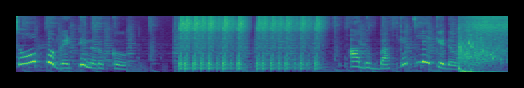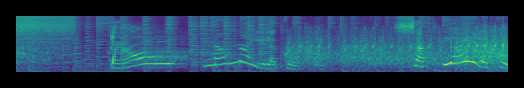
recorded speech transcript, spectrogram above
സോപ്പ് വെട്ടി നുറുക്കൂ. അത് ബക്കറ്റിലേക്കിടൂ നന്നായി ഇളക്കൂ. ശക്തിയായി ഇളക്കൂ.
